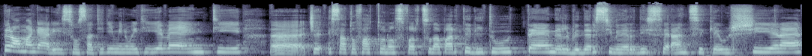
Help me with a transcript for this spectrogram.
Però magari sono stati diminuiti gli eventi, eh, è stato fatto uno sforzo da parte di tutte nel vedersi venerdì sera anziché uscire,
